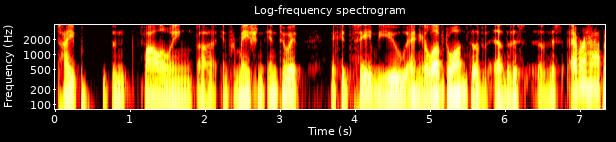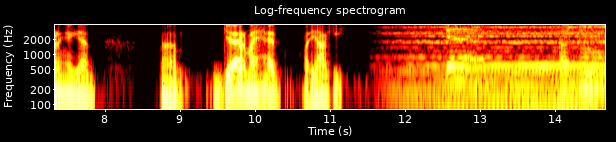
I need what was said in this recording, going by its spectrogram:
type the following uh, information into it. It could save you and your loved ones of, of this of this ever happening again. Um, Get out of my head by. Yeah, I don't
